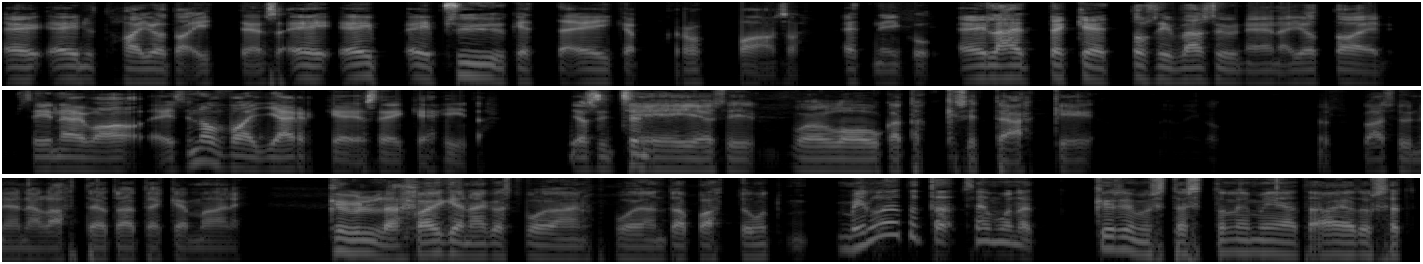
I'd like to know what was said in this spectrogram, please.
ei, ei nyt hajota itteensä, ei, ei, ei psyykettä eikä kroppaansa. Että niinku, ei lähde tekemään tosi väsyneenä jotain, siinä ei, vaan, ei siinä ole vain järkeä ja se ei kehitä. Ja sitten sen, ei, ja si- voi loukatakin sitten äkkiä, niinku, jos väsyneenä lähtee jotain tekemään, niin kyllä, kaiken näköistä voi aina, voi aina tapahtua. Mutta milloin tota, semmoinen kysymys tästä oli mieltä ajatus, että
